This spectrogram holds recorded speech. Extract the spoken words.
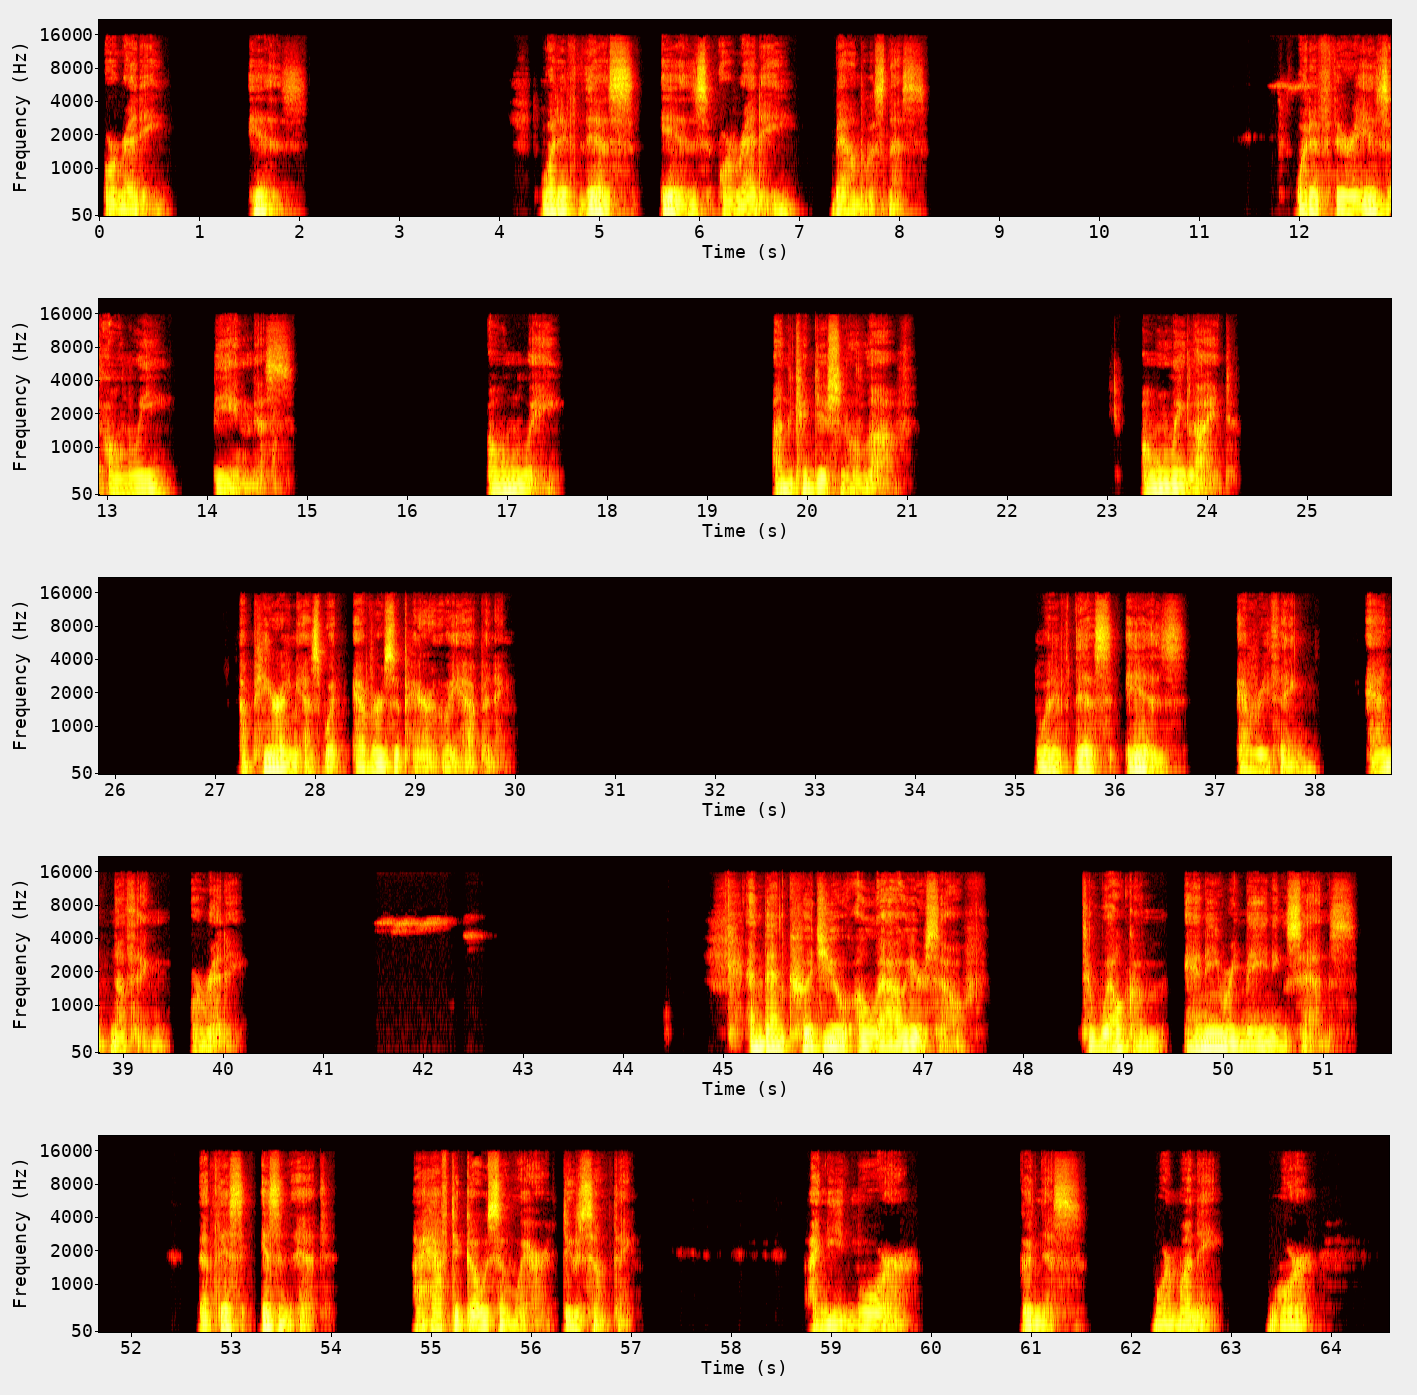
already is. What if this is already boundlessness? What if there is only beingness? Only unconditional love, only light, appearing as whatever's apparently happening. What if this is everything and nothing already? And then could you allow yourself to welcome any remaining sense that this isn't it? I have to go somewhere, do something. I need more goodness, more money, more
